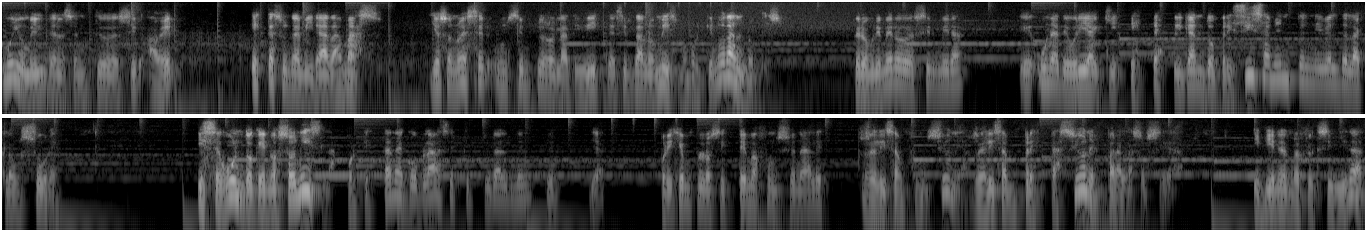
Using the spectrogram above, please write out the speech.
muy humilde en el sentido de decir, a ver, esta es una mirada más. Y eso no es ser un simple relativista, decir, da lo mismo, porque no dan lo mismo. Pero primero decir, mira, eh, una teoría que está explicando precisamente el nivel de la clausura. Y segundo, que no son islas, porque están acopladas estructuralmente. ¿ya? Por ejemplo, los sistemas funcionales realizan funciones, realizan prestaciones para la sociedad y tienen reflexividad.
